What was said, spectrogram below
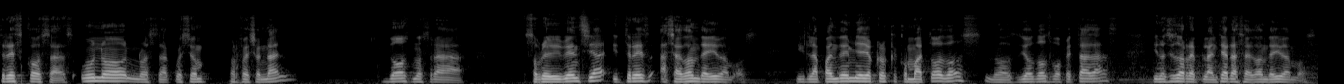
tres cosas. Uno, nuestra cuestión profesional. Dos, nuestra sobrevivencia. Y tres, hacia dónde íbamos. Y la pandemia yo creo que como a todos nos dio dos bofetadas y nos hizo replantear hacia dónde íbamos.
